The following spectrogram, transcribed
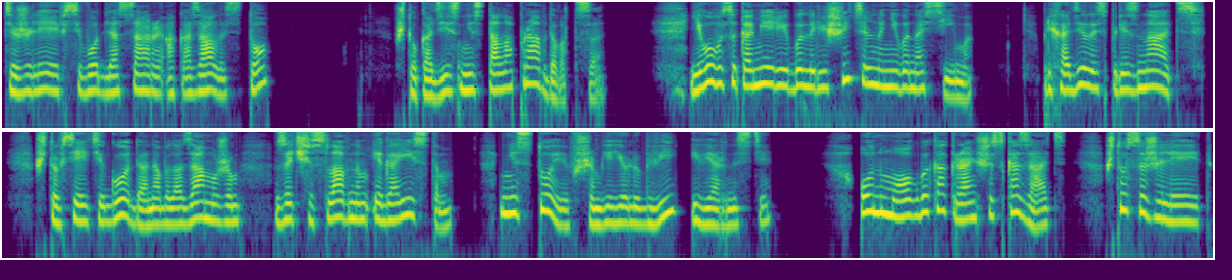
Тяжелее всего для Сары оказалось то, что Кадис не стал оправдываться. Его высокомерие было решительно невыносимо. Приходилось признать, что все эти годы она была замужем за тщеславным эгоистом, не стоившим ее любви и верности. Он мог бы, как раньше, сказать, что сожалеет,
